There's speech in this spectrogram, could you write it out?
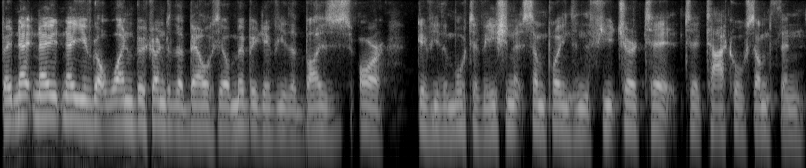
But now, now, now you've got one book under the belt. It'll maybe give you the buzz or give you the motivation at some point in the future to to tackle something,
